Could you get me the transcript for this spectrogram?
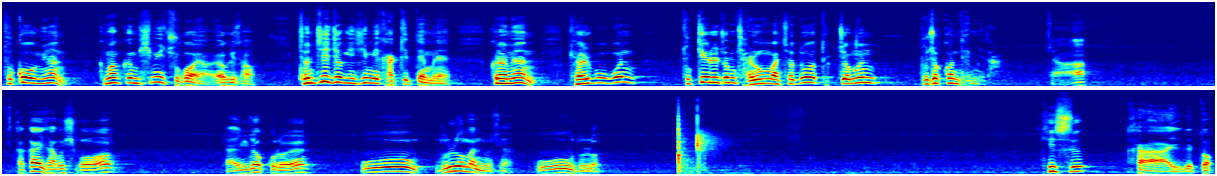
두꺼우면 그만큼 힘이 죽어요. 여기서 전체적인 힘이 같기 때문에 그러면 결국은 두께를 좀 잘못 맞춰도 득점은 무조건 됩니다. 자 가까이 잡으시고 자 일적구를 꾹 눌러만 놓으세요. 꾹 눌러. 키스 하 이게 또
